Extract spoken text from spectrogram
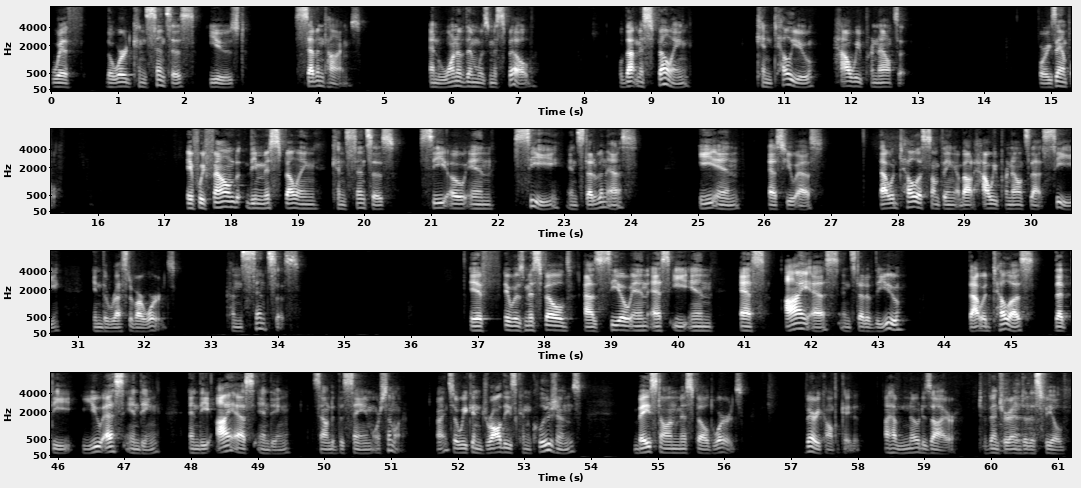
with the word consensus used seven times and one of them was misspelled, well, that misspelling can tell you how we pronounce it. For example, if we found the misspelling consensus C O N C instead of an S, E N S U S, that would tell us something about how we pronounce that C in the rest of our words. Consensus. If it was misspelled as C O N S E N S I S instead of the U, that would tell us that the US ending and the IS ending sounded the same or similar. Right? So we can draw these conclusions based on misspelled words. Very complicated. I have no desire to venture into this field.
